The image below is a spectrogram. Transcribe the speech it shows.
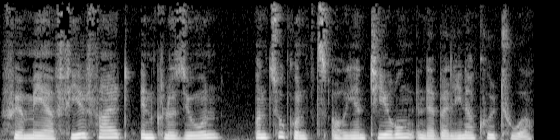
für mehr Vielfalt, Inklusion und Zukunftsorientierung in der Berliner Kultur.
